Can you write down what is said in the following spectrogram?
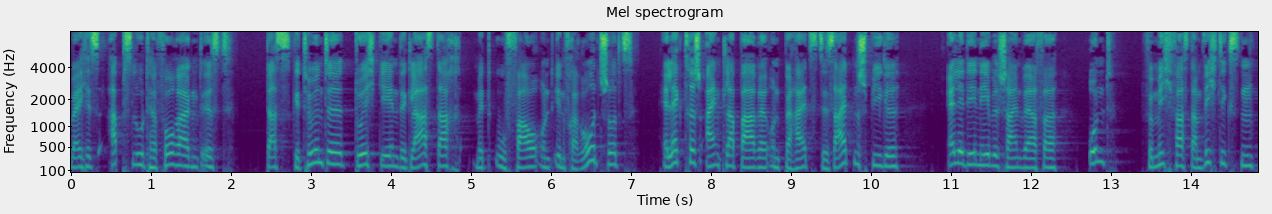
welches absolut hervorragend ist, das getönte, durchgehende Glasdach mit UV- und Infrarotschutz, elektrisch einklappbare und beheizte Seitenspiegel, LED-Nebelscheinwerfer und, für mich fast am wichtigsten,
